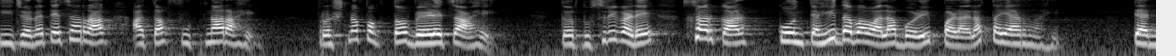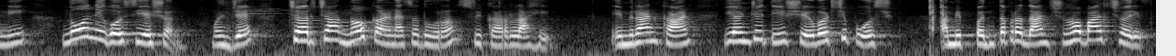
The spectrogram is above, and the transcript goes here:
की जनतेचा राग आता फुटणार आहे. प्रश्न फक्त वेळेचा आहे. तर दुसरीकडे सरकार कोणत्याही दबावाला बळी पडायला तयार नाही. त्यांनी नो निगोसिएशन म्हणजे चर्चा न करण्याचं धोरण स्वीकारलं आहे. इम्रान खान यांची ती शेवटची पोस्ट. आम्ही पंतप्रधान शहबाज शरीफ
